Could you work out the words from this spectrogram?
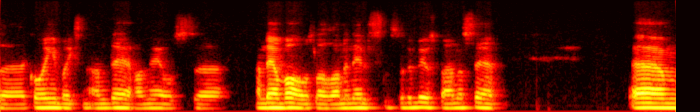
uh, Kåre Ingebrigtsen enn det han hos uh, enn det han var hos Lars Arne Nilsen. Så det blir jo spennende å se um,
